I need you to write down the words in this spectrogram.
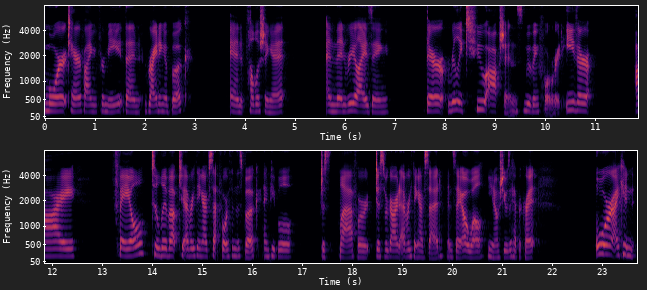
more terrifying for me than writing a book and publishing it and then realizing there are really two options moving forward. Either I fail to live up to everything I've set forth in this book and people just laugh or disregard everything I've said and say, oh, well, you know, she was a hypocrite. Or I can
